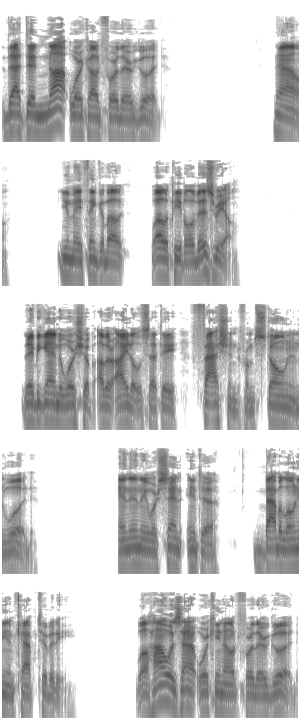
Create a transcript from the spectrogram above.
that did not work out for their good. Now, you may think about, well, the people of Israel. They began to worship other idols that they fashioned from stone and wood and then they were sent into Babylonian captivity. Well, how is that working out for their good?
